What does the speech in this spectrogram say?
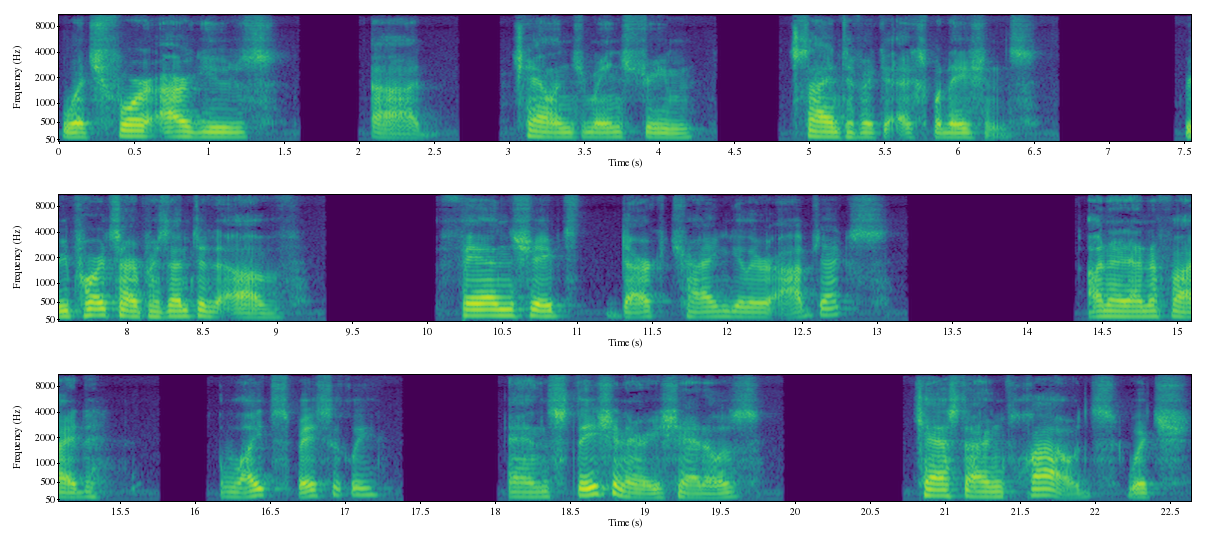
which Fort argues uh, challenge mainstream scientific explanations. Reports are presented of fan shaped dark triangular objects, unidentified lights, basically, and stationary shadows cast on clouds, which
